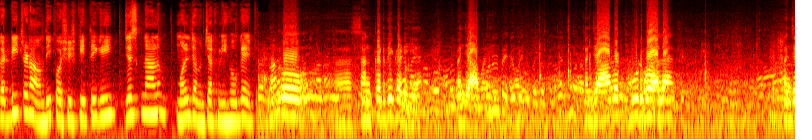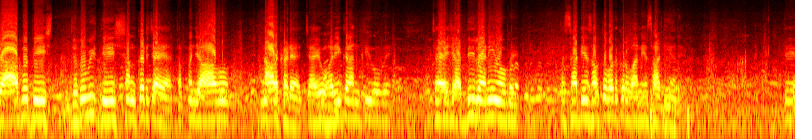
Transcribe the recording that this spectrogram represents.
ਗੱਡੀ ਚੜਾਉਣ ਦੀ ਕੋਸ਼ਿਸ਼ ਕੀਤੀ ਗਈ, ਜਿਸ ਨਾਲ ਮੁਲਜ਼ਮ ਜ਼ਖਮੀ ਹੋ ਗਏ। ਦੇਖੋ ਸੰਕਟ ਦੀ ਘੜੀ ਹੈ ਪੰਜਾਬ ਪੰਜਾਬ ਫੁੱਟਬਾਲ ਹੈ। ਪੰਜਾਬ ਦੇਸ਼, ਜਦੋਂ ਵੀ ਦੇਸ਼ ਸੰਕਟ ਚ ਆਇਆ, ਤਾਂ ਪੰਜਾਬ ਨਾਲ ਖੜਾ ਹੈ। ਚਾਹੇ ਉਹ ਹਰੀ ਕ੍ਰਾਂਤੀ ਹੋਵੇ, ਚਾਹੇ ਆਜ਼ਾਦੀ ਲੈਣੀ ਹੋਵੇ, ਤਾਂ ਸਾਡੀਆਂ ਸਭ ਤੋਂ ਵੱਧ ਕੁਰਬਾਨੀਆਂ ਸਾਡੀਆਂ ਨੇ। ਤੇ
